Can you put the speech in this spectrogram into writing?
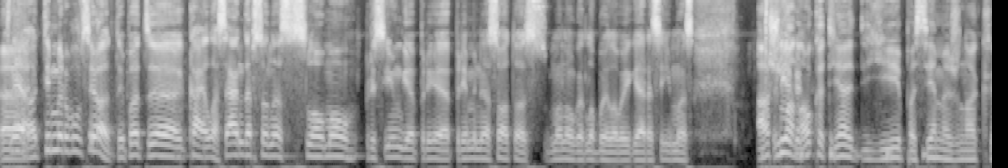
Ne, o Timberwolves jo, taip pat e, Kailas Andersonas Slaumau prisijungė prie, prie Minnesotos, manau, kad labai labai geras įimas. Aš Lieka... manau, kad jie jį pasiemė, žinok,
